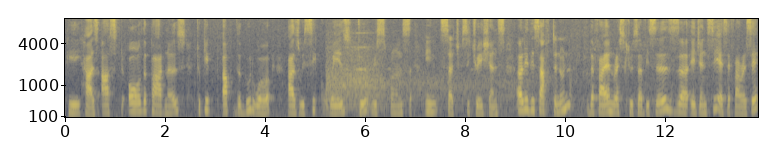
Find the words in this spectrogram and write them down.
He has asked all the partners to keep up the good work as we seek ways to respond in such situations. Early this afternoon, the Fire and Rescue Services uh, Agency, SFRSA,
